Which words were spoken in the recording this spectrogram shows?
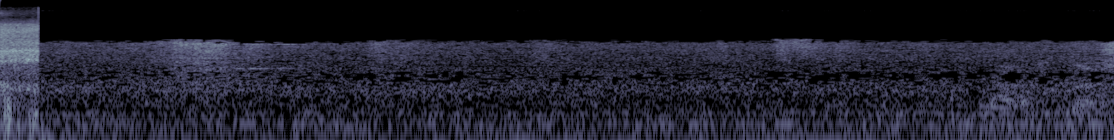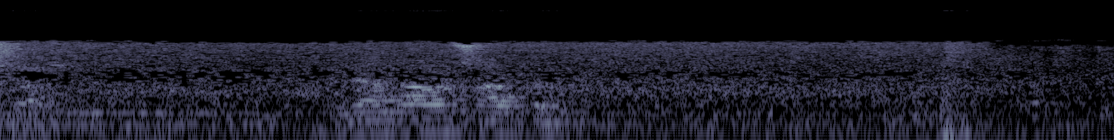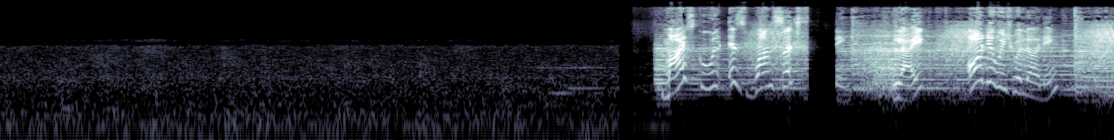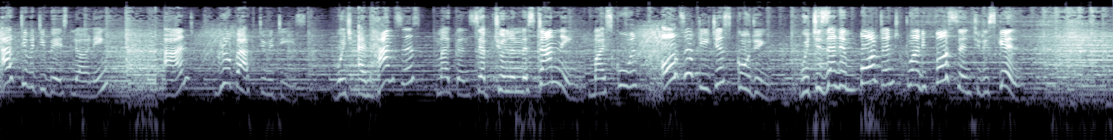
School is one such thing like audiovisual learning, activity based learning, and group activities, which enhances my conceptual understanding. My school also teaches coding, which is an important 21st century skill.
